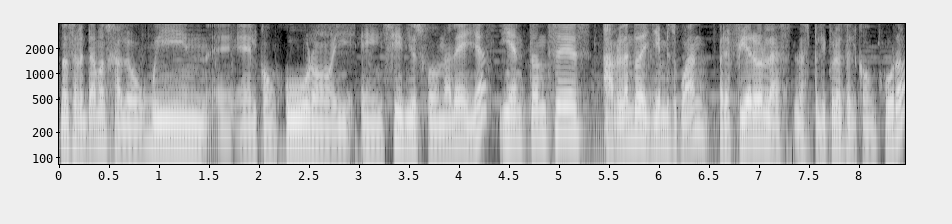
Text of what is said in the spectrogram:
Nos aventamos Halloween, eh, El Conjuro y, e Insidious fue una de ellas. Y entonces, hablando de James Wan, prefiero las, las películas del Conjuro.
